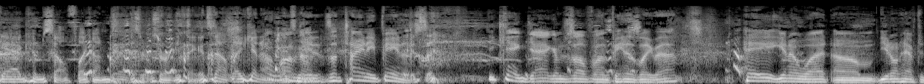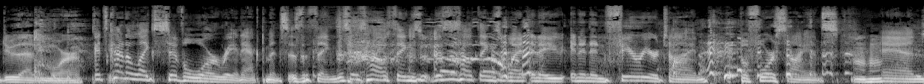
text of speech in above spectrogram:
gag himself like on Brazzers or anything. It's not like you know. Well, It's I mean, not. it's a tiny penis penis. he can't gag himself on a penis like that. hey, you know what? Um, you don't have to do that anymore. It's kind of like Civil War reenactments is the thing. This is how things this is how things went in a in an inferior time before science. Mm-hmm. And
